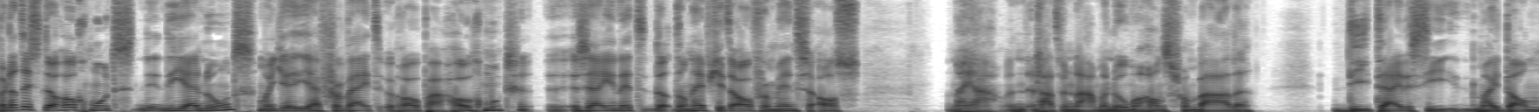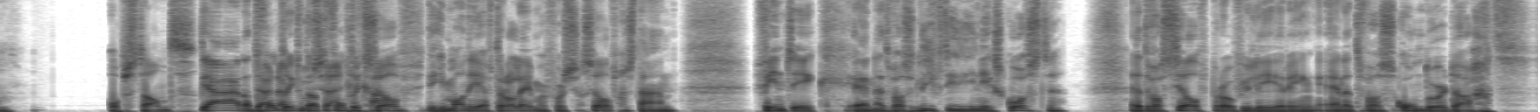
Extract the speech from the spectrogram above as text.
Maar dat is de hoogmoed die jij noemt. Want je, jij verwijt Europa hoogmoed, zei je net. Dan heb je het over mensen als... Nou ja, laten we namen noemen. Hans van Balen. Die tijdens die Maidan opstand. Ja, dat vond ik, dat vond ik zelf. Die man die heeft er alleen maar voor zichzelf gestaan, vind ik. En het was liefde die niks kostte. Het was zelfprofilering en het was ondoordacht.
